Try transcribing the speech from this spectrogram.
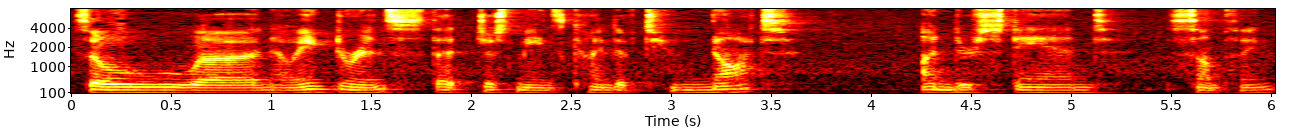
So uh, now ignorance, that just means kind of to not understand something.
